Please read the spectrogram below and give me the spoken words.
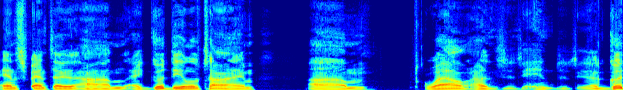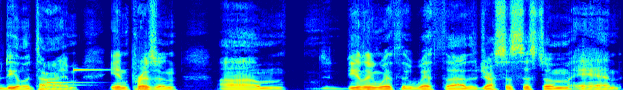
and spent a, um, a good deal of time, um, well, a, a, good deal of time in prison, um, dealing with with uh, the justice system and uh,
